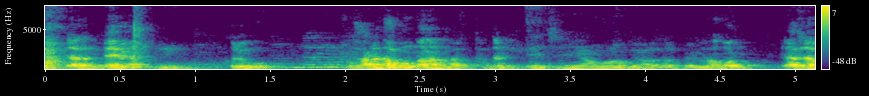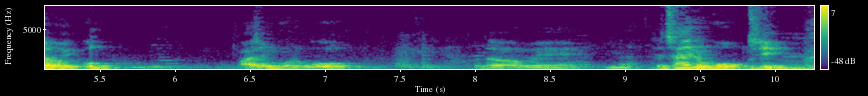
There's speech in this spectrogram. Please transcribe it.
야자 빼면 응. 그리고 다른 학원 가나 다- 다들 네, 저 영어 학원 야자하고 있고 아직 모르고 그 다음에 세차이는 뭐 없지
